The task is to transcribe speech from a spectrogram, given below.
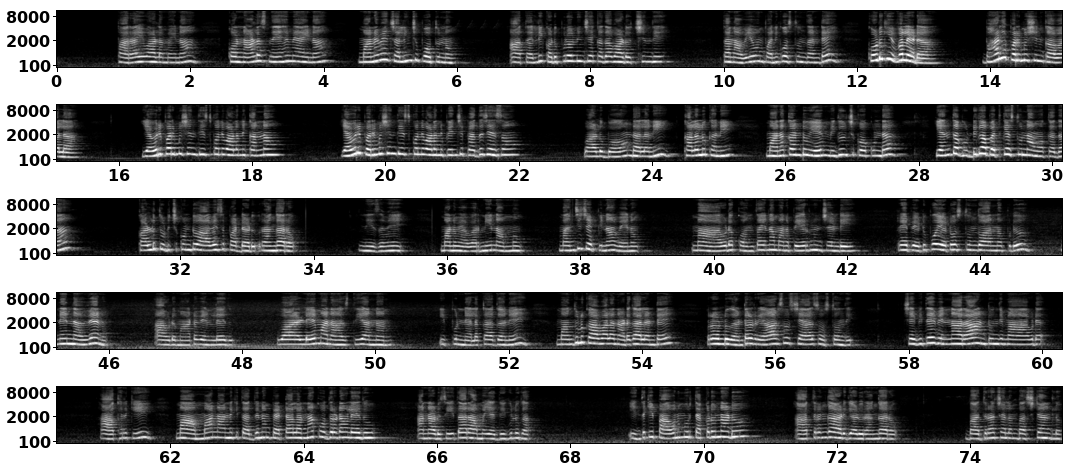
పరాయి వాళ్ళమైనా కొన్నాళ్ళ స్నేహమే అయినా మనమే చలించిపోతున్నాం. ఆ తల్లి కడుపులో నుంచే కదా వాడొచ్చింది? తన అవయవం పనికొస్తుందంటే కొడుకు ఇవ్వలేడా? భార్య పర్మిషన్ కావాలా? ఎవరి పర్మిషన్ తీసుకొని వాళ్ళని కన్నాం? ఎవరి పర్మిషన్ తీసుకొని వాళ్ళని పెంచి పెద్ద చేసాం వాళ్ళు బాగుండాలని కలలు కని మనకంటూ ఏం మిగుల్చుకోకుండా ఎంత గుడ్డిగా బతికేస్తున్నామో కదా? కళ్ళు తుడుచుకుంటూ ఆవేశపడ్డాడు రంగారావు. నిజమే మనం ఎవరిని నమ్మం. మంచి చెప్పినా వేణం మా ఆవిడ కొంతైనా మన పేరు నుంచండి. రేపు ఎటు ఎటొస్తుందో అన్నప్పుడు నేను నవ్వాను. ఆవిడ మాట వినలేదు. వాళ్ళే మన ఆస్తి అన్నాను. ఇప్పుడు నెల కాగానే మందులు కావాలని అడగాలంటే రెండు గంటలు రిహార్సల్స్ చేయాల్సి వస్తుంది. చెబితే విన్నారా అంటుంది మా ఆవిడ. ఆఖరికి మా అమ్మ నాన్నకి తద్దినం పెట్టాలన్నా కుదరడం లేదు అన్నాడు సీతారామయ్య దిగులుగా. ఇంతకీ పావనమూర్తి ఎక్కడున్నాడు? ఆత్రంగా అడిగాడు రంగారావు. భద్రాచలం బస్టాండ్లో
